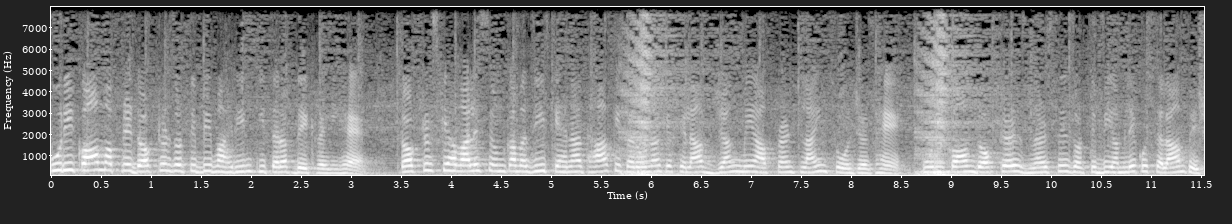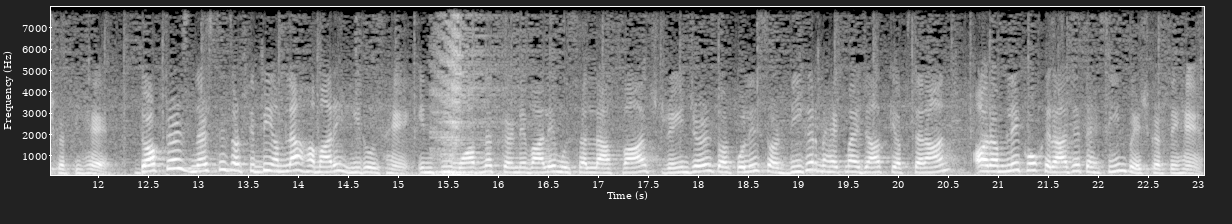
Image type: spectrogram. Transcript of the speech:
पूरी कौम अपने डॉक्टर्स और तिबी माहरीन की तरफ़ देख रही है। डॉक्टर्स के हवाले से उनका मजीद कहना था कि कोरोना के खिलाफ जंग में आप फ्रंट लाइन सोल्जर्स हैं। पूरी कौम डॉक्टर्स नर्सेज और तिब्बी अमले को सलाम पेश करती है। डॉक्टर्स नर्सेज और तिब्बी अमला हमारे हीरोज हैं। इनकी मुआवनत करने वाले मुसल्ला अफवाज रेंजर्स और पुलिस और दीगर महकमा एजाज के अफसरान और अमले को खराज तहसीन पेश करते हैं।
